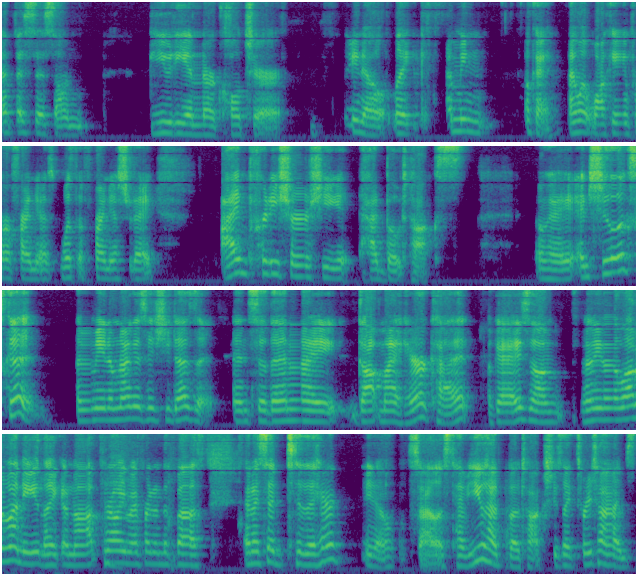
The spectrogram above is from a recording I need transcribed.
emphasis on beauty in our culture you know like i mean okay i went walking for a friend with a friend yesterday i'm pretty sure she had botox Okay. And she looks good. I mean, I'm not gonna say she doesn't. And so then I got my hair cut. Okay, so I'm spending a lot of money. Like I'm not throwing my friend in the bus. And I said to the hair, you know, stylist, "Have you had Botox?" She's like three times,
